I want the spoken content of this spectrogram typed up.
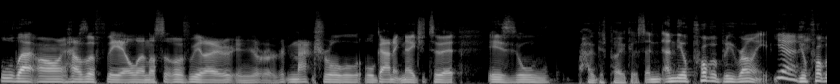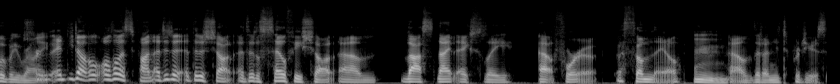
all that. Oh, it has a feel and a sort of you know natural, organic nature to it. Is all hocus pocus, and and you're probably right. Yeah, you're probably right. And you know, although it's fun, I did a, I did a shot, I did a selfie shot um, last night actually uh, for a, a thumbnail Mm. um, that I need to produce,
